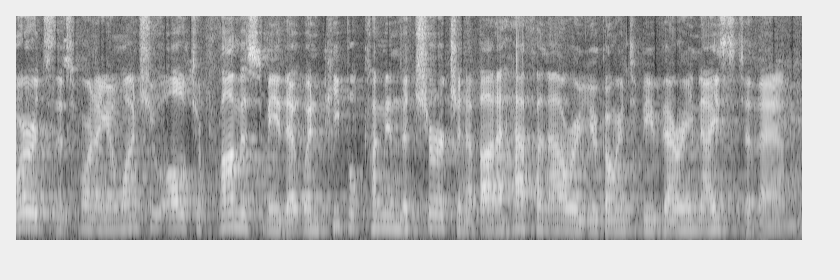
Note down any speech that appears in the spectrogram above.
words this morning, I want you all to promise me that when people come in the church in about a half an hour, you're going to be very nice to them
